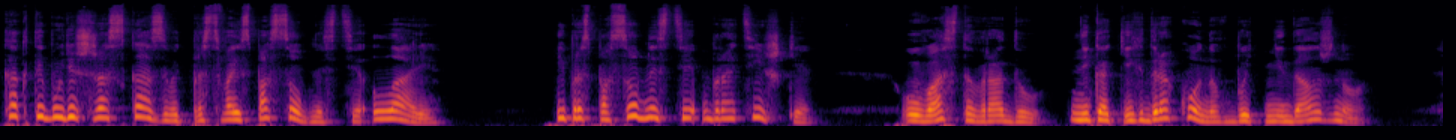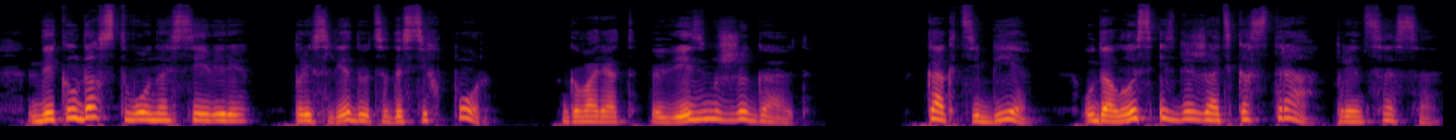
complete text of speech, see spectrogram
как ты будешь рассказывать про свои способности, Ларри? И про способности братишки? У вас-то в роду никаких драконов быть не должно. Да и колдовство на севере преследуется до сих пор. Говорят, ведьм сжигают. Как тебе удалось избежать костра, принцесса?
